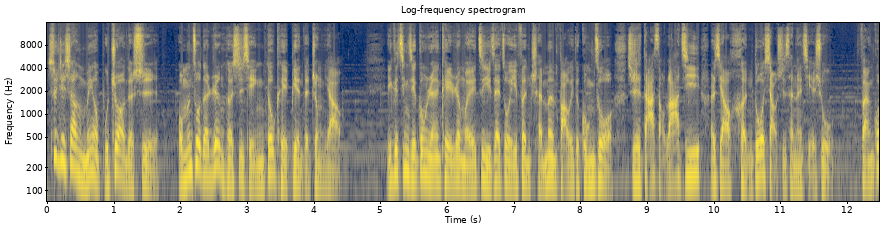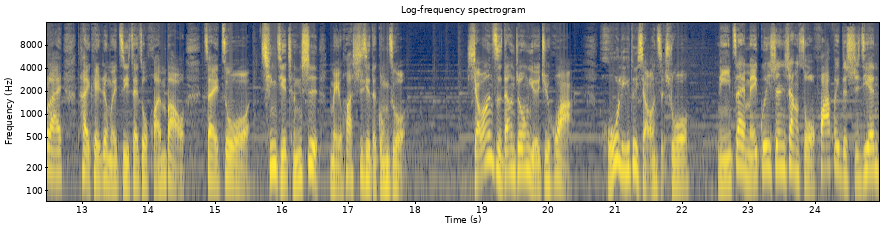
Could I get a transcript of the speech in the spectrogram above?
世界上没有不重要的事，我们做的任何事情都可以变得重要。一个清洁工人可以认为自己在做一份沉闷乏味的工作，只是打扫垃圾，而且要很多小时才能结束。反过来，他也可以认为自己在做环保，在做清洁城市、美化世界的工作。小王子当中有一句话，狐狸对小王子说：“你在玫瑰身上所花费的时间，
